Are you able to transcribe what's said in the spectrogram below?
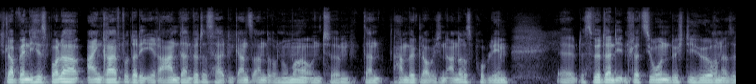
Ich glaube, wenn die Hisbollah eingreift oder der Iran, dann wird es halt eine ganz andere Nummer und ähm, dann haben wir, glaube ich, ein anderes Problem. Äh, das wird dann die Inflation durch die höheren, also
